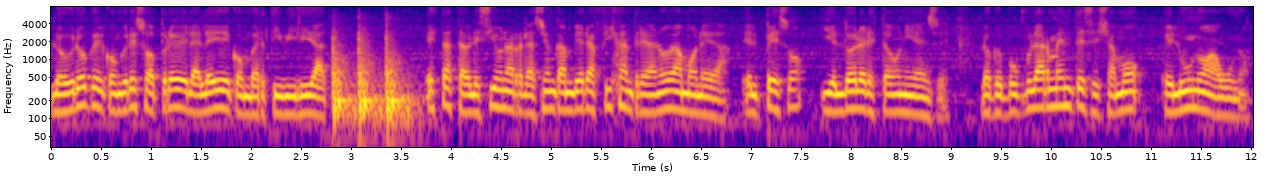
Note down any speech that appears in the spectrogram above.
logró que el Congreso apruebe la ley de convertibilidad. Esta establecía una relación cambiaria fija entre la nueva moneda, el peso, y el dólar estadounidense, lo que popularmente se llamó el 1 a 1.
